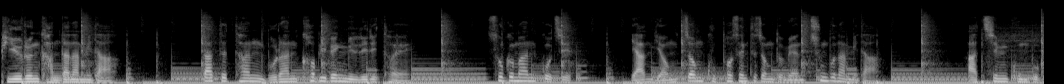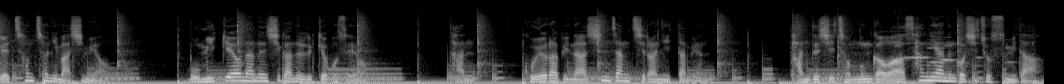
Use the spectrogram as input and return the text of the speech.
비율은 간단합니다. 따뜻한 물 한 컵 200ml에 소금 한 꼬집 약 0.9% 정도면 충분합니다. 아침 공복에 천천히 마시며 몸이 깨어나는 시간을 느껴보세요. 단, 고혈압이나 심장 질환이 있다면 반드시 전문가와 상의하는 것이 좋습니다.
